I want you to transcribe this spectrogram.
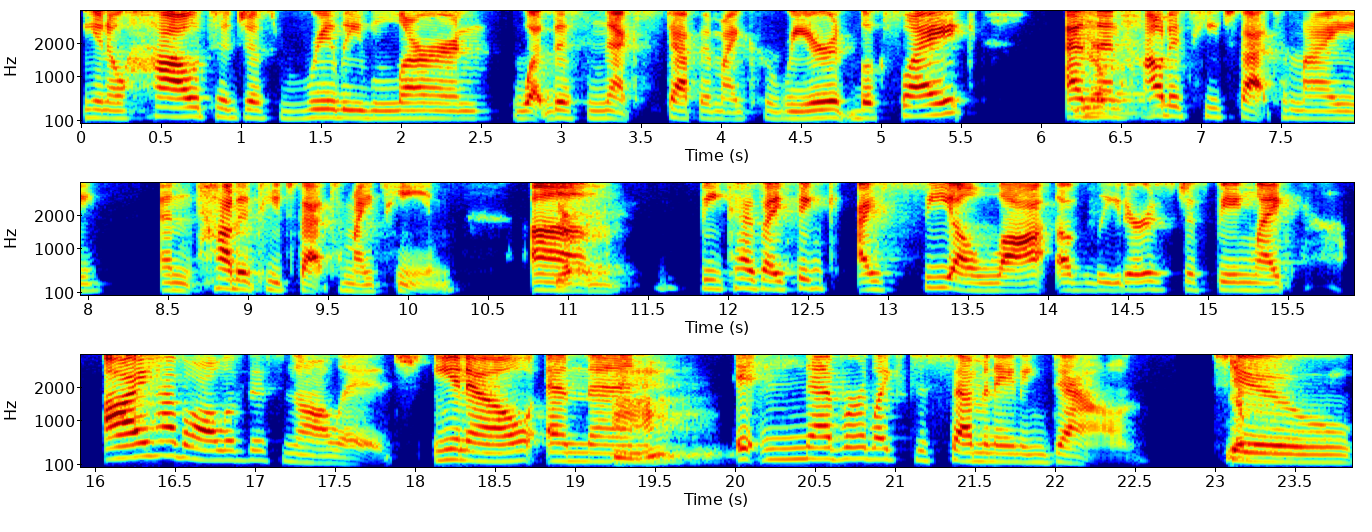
you know, how to just really learn what this next step in my career looks like and yep. then how to teach that to my and how to teach that to my team. Um yep because I think I see a lot of leaders just being like, I have all of this knowledge, you know, and then mm-hmm. it never like disseminating down to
